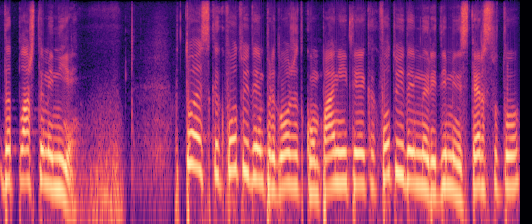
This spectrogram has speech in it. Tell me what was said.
да плащаме ние. Тоест, каквото и да им предложат компаниите, каквото и да им нареди Министерството,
